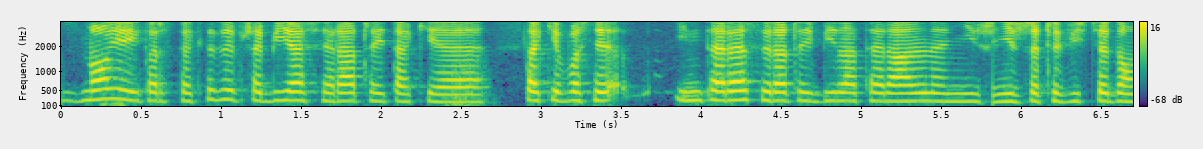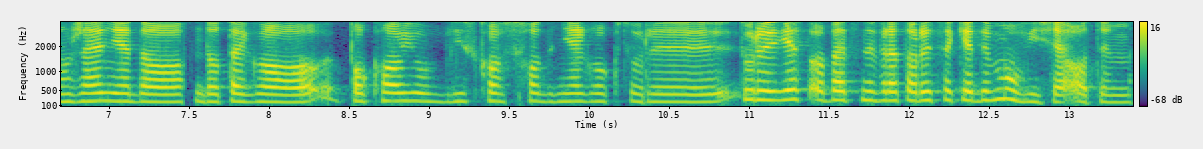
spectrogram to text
z mojej perspektywy przebija się raczej takie, takie właśnie interesy raczej bilateralne niż, niż rzeczywiście dążenie do, do tego pokoju bliskowschodniego, który, który jest obecny w retoryce, kiedy mówi się o tym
